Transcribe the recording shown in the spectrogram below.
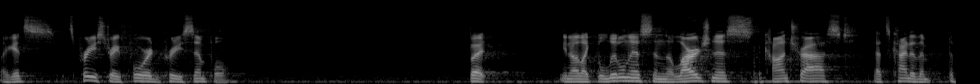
Like it's it's pretty straightforward and pretty simple. But you know, like the littleness and the largeness, the contrast, that's kind of the, the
